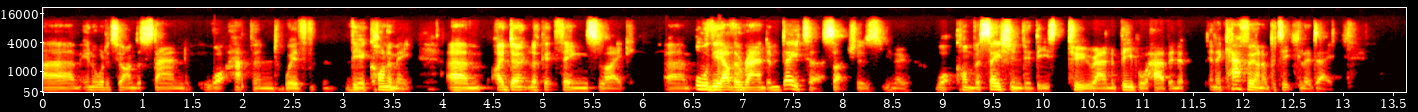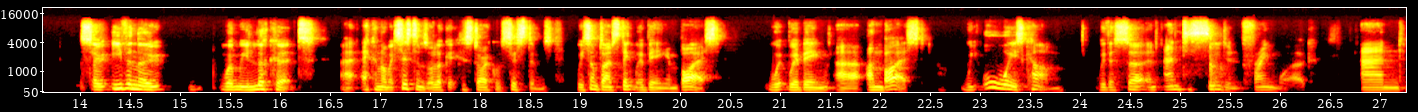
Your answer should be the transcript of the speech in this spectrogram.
um, in order to understand what happened with the economy. Um, I don't look at things like um, all the other random data, such as you know what conversation did these two random people have in a in a cafe on a particular day. So even though when we look at uh, economic systems or look at historical systems, we sometimes think we're being unbiased. We're being uh, unbiased. We always come with a certain antecedent framework, and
